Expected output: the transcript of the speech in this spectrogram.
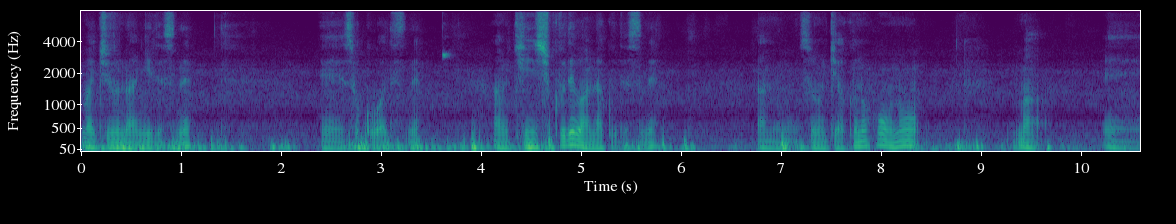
まあ、柔軟にですね、えー、そこはですね、あの、緊縮ではなくですね、あの、その逆の方の、まあ、えー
